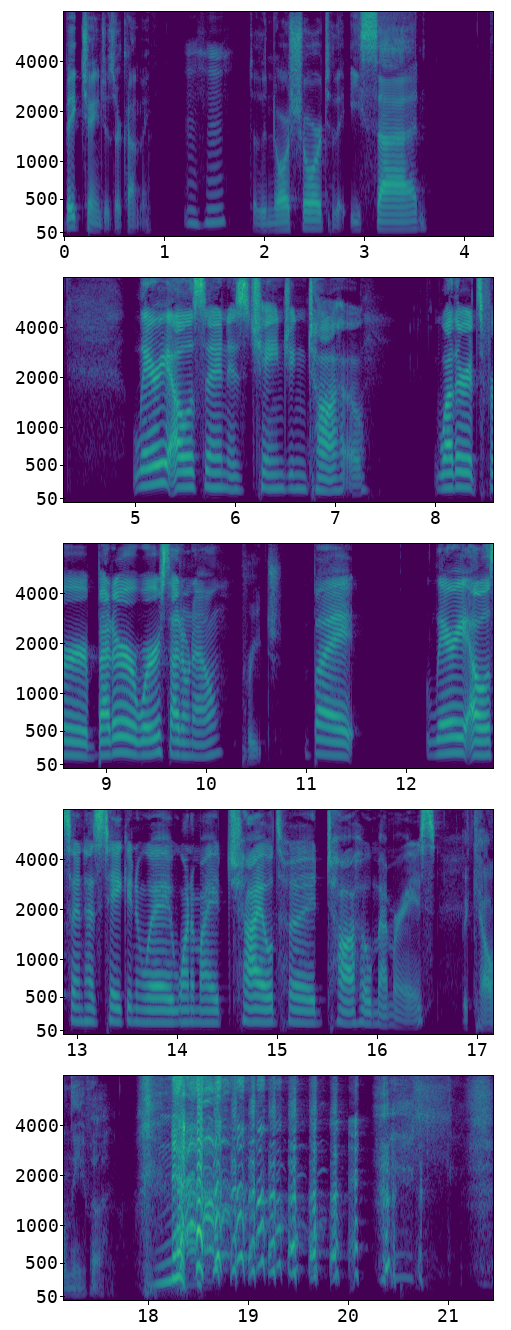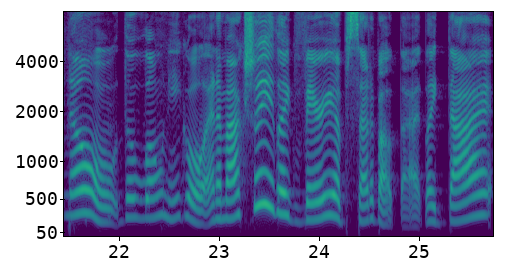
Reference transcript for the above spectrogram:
big changes are coming Mm-hmm. to the North Shore, to the East Side. Larry Ellison is changing Tahoe. Whether it's for better or worse, I don't know. Preach. But Larry Ellison has taken away one of my childhood Tahoe memories. The Calneva. No. no, the Lone Eagle. And I'm actually like very upset about that. Like that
